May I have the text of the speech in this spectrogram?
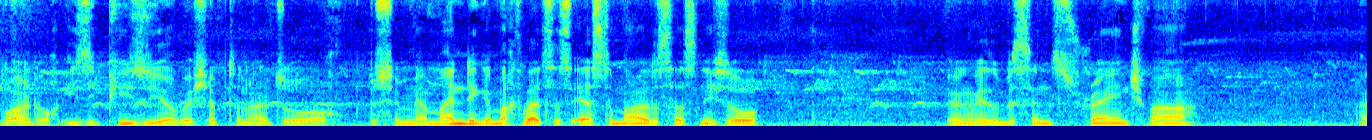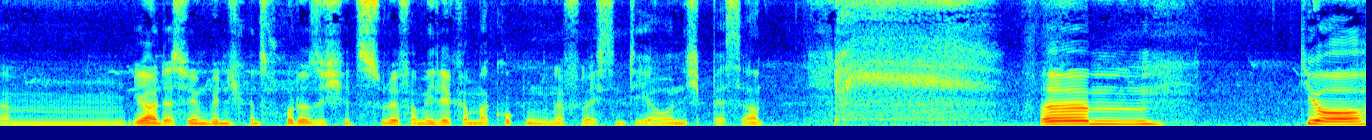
war halt auch easy peasy, aber ich habe dann halt so auch ein bisschen mehr mein Ding gemacht, weil es das erste Mal, dass das nicht so irgendwie so ein bisschen strange war. Ähm, ja, deswegen bin ich ganz froh, dass ich jetzt zu der Familie kann. Mal gucken, ne? vielleicht sind die ja auch nicht besser. Ähm, ja,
